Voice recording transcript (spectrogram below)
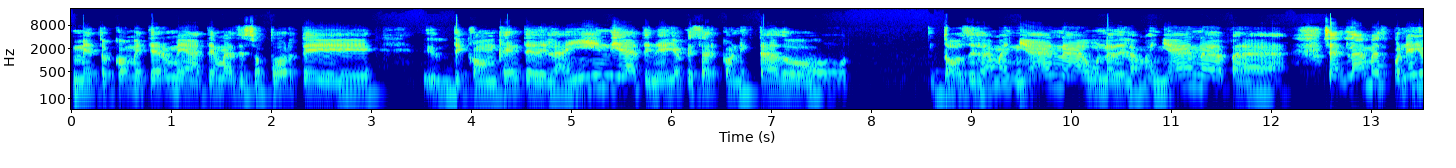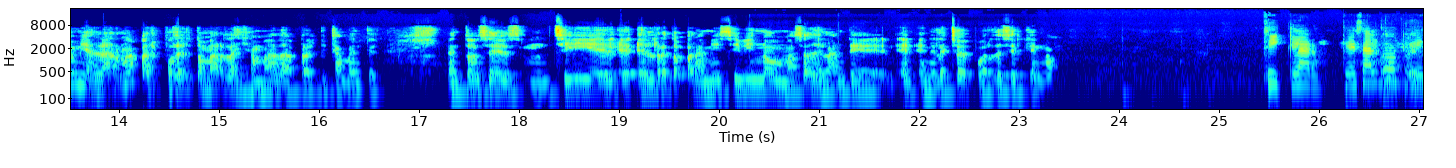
Me tocó meterme a temas de soporte de con gente de la India, tenía yo que estar conectado dos de la mañana, una de la mañana, para, o sea, nada más ponía yo mi alarma para poder tomar la llamada prácticamente. Entonces, sí, el, reto para mí sí vino más adelante en, el hecho de poder decir que no. Sí, claro, que es algo que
